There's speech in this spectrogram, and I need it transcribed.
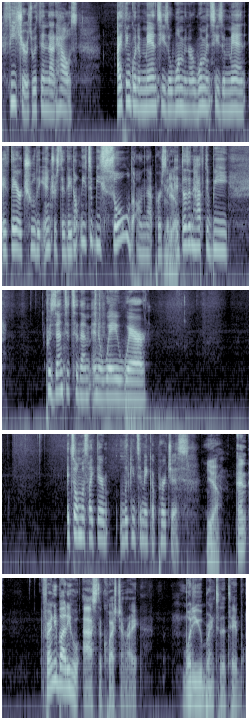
features within that house. I think when a man sees a woman or a woman sees a man, if they are truly interested, they don't need to be sold on that person. Yeah. It doesn't have to be presented to them in a way where it's almost like they're looking to make a purchase. Yeah. And for anybody who asked the question, right? What do you bring to the table?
